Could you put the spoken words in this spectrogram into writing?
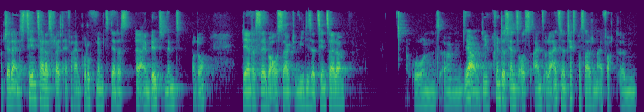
anstelle eines Zehnzeilers vielleicht einfach ein Produkt nimmt, der das, äh, ein Bild nimmt, pardon, der dasselbe aussagt wie dieser Zehnzeiler. Und ähm, ja, die Quintessenz aus ein, oder einzelne Textpassagen einfach ähm,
